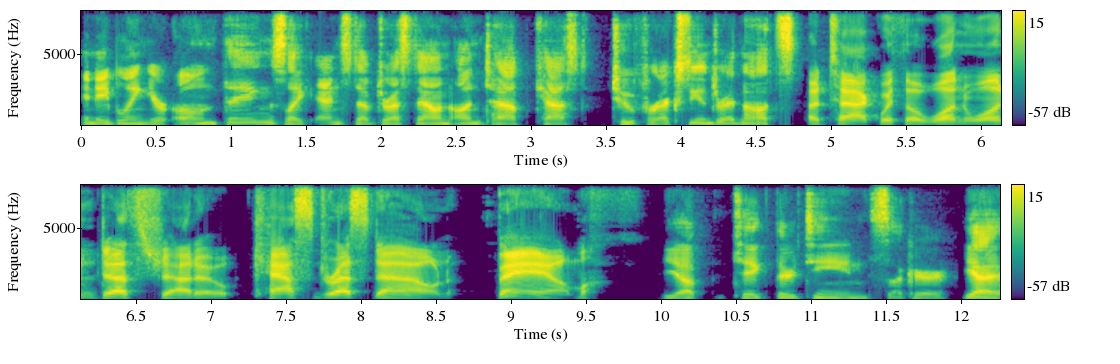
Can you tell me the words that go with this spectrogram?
enabling your own things like end step dress down, untap, cast two Phyrexian Dreadnoughts. Attack with a 1 1 Death Shadow. Cast Dress Down. Bam! Yep, take 13, sucker. Yeah,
